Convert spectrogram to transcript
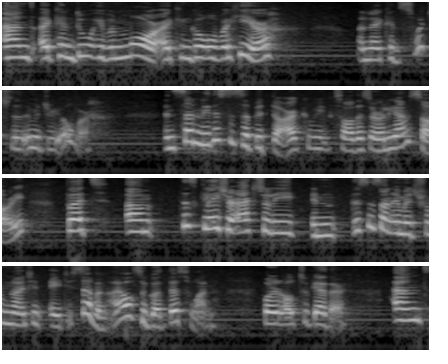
And I can do even more. I can go over here, and I can switch the imagery over. And suddenly, this is a bit dark. We saw this earlier, I'm sorry. But um, this glacier actually, in, this is an image from 1987. I also got this one, put it all together. And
